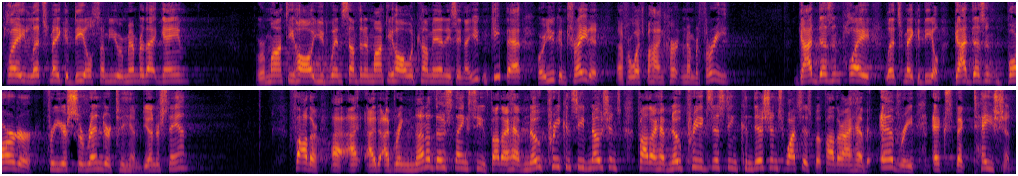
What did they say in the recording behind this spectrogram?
play Let's Make a Deal. Some of you remember that game? Or Monty Hall, you'd win something and Monty Hall would come in and he'd say, Now you can keep that or you can trade it uh, for what's behind curtain number three. God doesn't play, let's make a deal. God doesn't barter for your surrender to Him. Do you understand? Father, I, I, I, bring none of those things to you. Father, I have no preconceived notions. Father, I have no pre existing conditions. Watch this. But Father, I have every expectation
